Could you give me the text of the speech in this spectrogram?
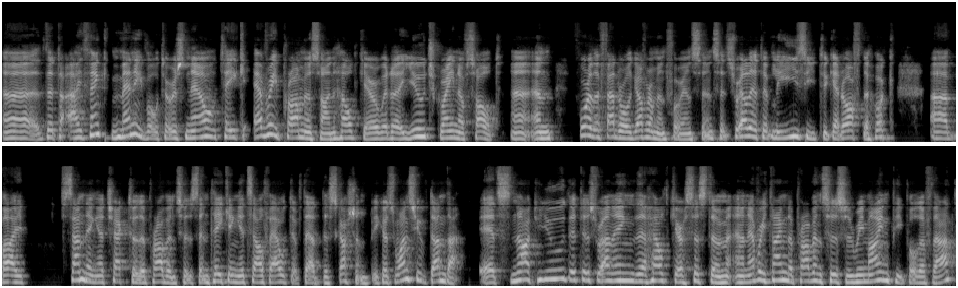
uh, that I think many voters now take every promise on healthcare with a huge grain of salt. Uh, and for the federal government, for instance, it's relatively easy to get off the hook uh, by sending a check to the provinces and taking itself out of that discussion. Because once you've done that, it's not you that is running the healthcare system. And every time the provinces remind people of that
